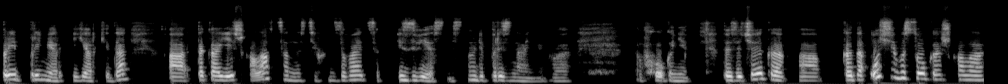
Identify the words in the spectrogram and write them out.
при, пример яркий, да, а, такая есть шкала в ценностях, называется известность, ну, или признание в, в Хогане. То есть для человека, а, когда очень высокая шкала,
